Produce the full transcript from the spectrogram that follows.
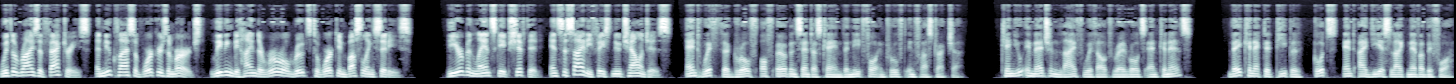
With the rise of factories, a new class of workers emerged, leaving behind their rural roots to work in bustling cities. The urban landscape shifted, and society faced new challenges. And with the growth of urban centers came the need for improved infrastructure. Can you imagine life without railroads and canals? They connected people, goods, and ideas like never before.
